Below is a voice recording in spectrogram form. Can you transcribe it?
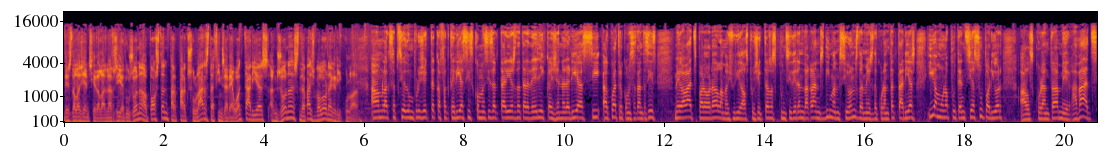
Des de l'Agència de l'Energia d'Osona aposten per parcs solars de fins a 10 hectàrees en zones de baix valor agrícola. Amb l'excepció d'un projecte que afectaria 6,6 hectàrees de Taradell i que generaria 4,76 megawatts per hora, la majoria dels projectes es consideren de grans dimensions, de més de 40 hectàrees i amb una potència superior als 40 megawatts.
